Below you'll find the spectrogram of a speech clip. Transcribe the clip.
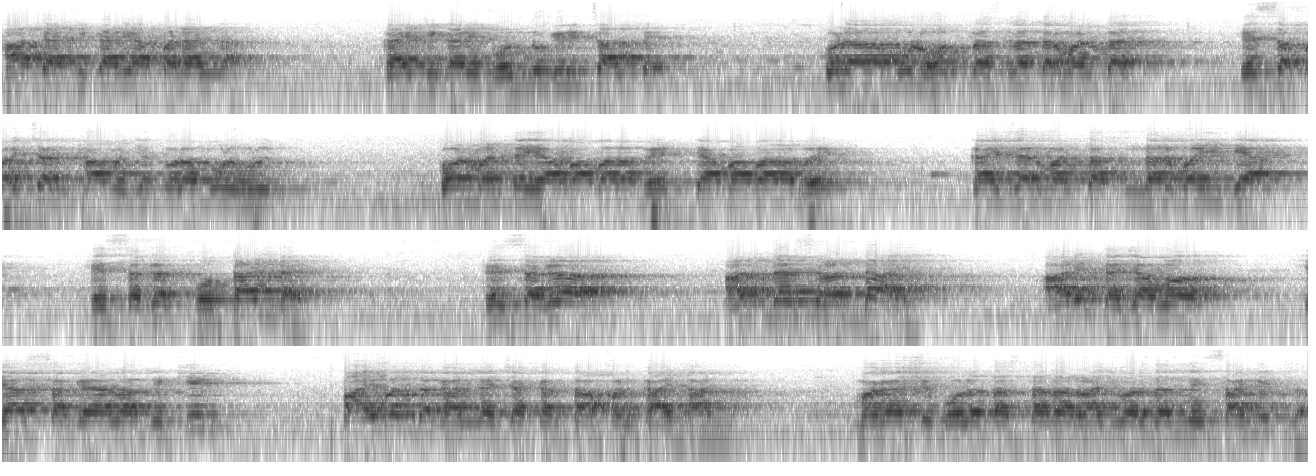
हा त्या ठिकाणी आपण आणला. काही ठिकाणी बोंदुगिरी चालते. कोणाला मूल होत नसलं तर म्हणतात हे सफरचंद खा म्हणजे तुला मूल होईल. कोण म्हणतं या बाबाला भेट त्या बाबाला भेट. काही जण म्हणतात नरबळी द्या. हे सगळं थोतांड आहे. हे सगळं अंधश्रद्धा आहे. आणि त्याच्यामुळं या सगळ्याला देखील पायबंद घालण्याच्या करता आपण काय आणला मगाशी बोलत असताना राजवर्धनने सांगितलं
